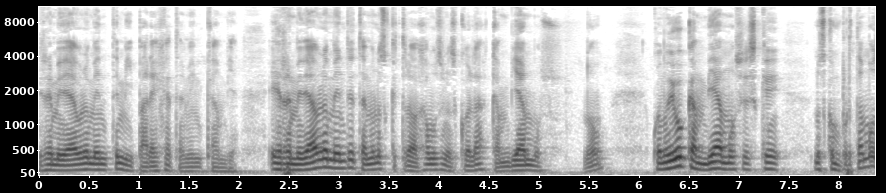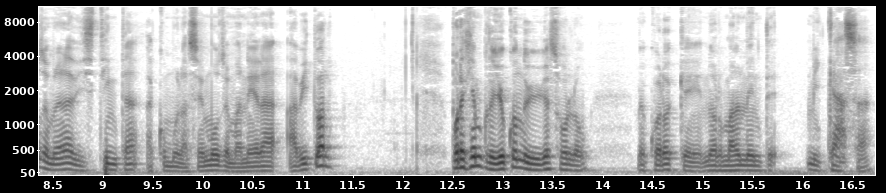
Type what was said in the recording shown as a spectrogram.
Irremediablemente mi pareja también cambia. irremediablemente también los que trabajamos en la escuela cambiamos, ¿no? Cuando digo cambiamos es que nos comportamos de manera distinta a como lo hacemos de manera habitual. Por ejemplo, yo cuando vivía solo, me acuerdo que normalmente mi casa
